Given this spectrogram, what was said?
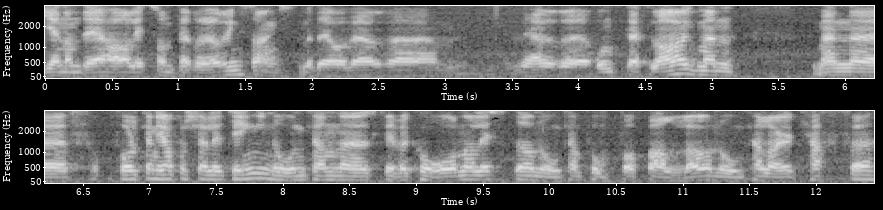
gjennom det har litt sånn berøringsangst med det å være, eh, være rundt et lag. men men uh, folk kan gjøre forskjellige ting. Noen kan uh, skrive koronalister, noen kan pumpe opp baller, noen kan lage kaffe.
